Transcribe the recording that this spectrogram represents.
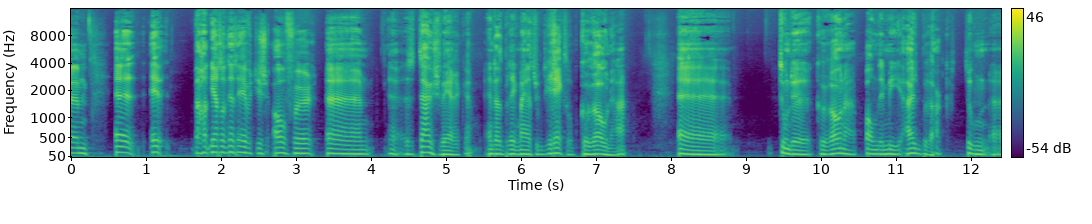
Um, je had het net eventjes over ehm, het thuiswerken. En dat brengt mij natuurlijk direct op corona. toen de coronapandemie uitbrak, toen uh,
